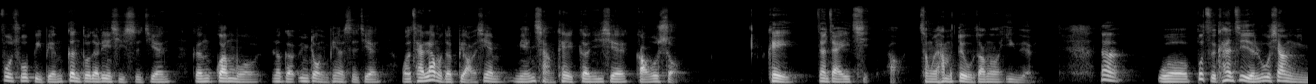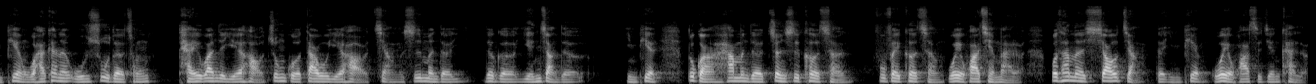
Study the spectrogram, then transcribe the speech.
付出比别人更多的练习时间跟观摩那个运动影片的时间，我才让我的表现勉强可以跟一些高手可以站在一起，好，成为他们队伍当中的一员。那我不只看自己的录像影片，我还看了无数的从台湾的也好，中国大陆也好，讲师们的那个演讲的影片，不管他们的正式课程。付费课程我也花钱买了，或他们的销讲的影片我也花时间看了。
